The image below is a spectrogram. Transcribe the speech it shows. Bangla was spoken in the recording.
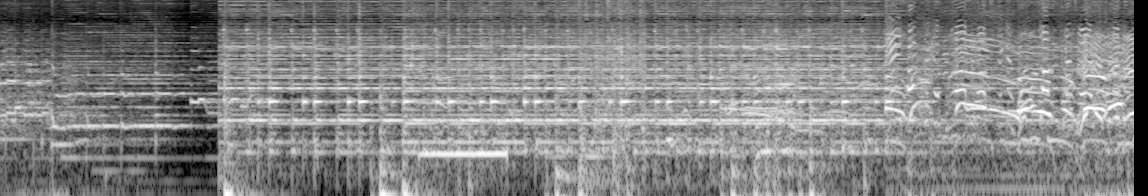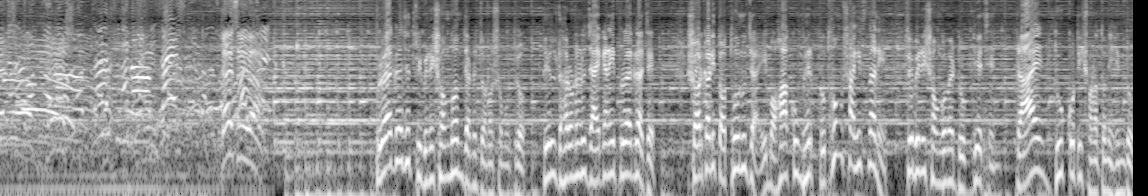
প্রয়াগরাজে ত্রিবেণী সঙ্গম যেন জনসমুদ্র। তেল ধারণেরও জায়গা নেই প্রয়াগরাজে। সরকারি তথ্য অনুযায়ী মহাকুম্ভের প্রথম শাহী স্নানে ত্রিবেণী সঙ্গমে ডুব দিয়েছেন প্রায় দু কোটি সনাতনী হিন্দু।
